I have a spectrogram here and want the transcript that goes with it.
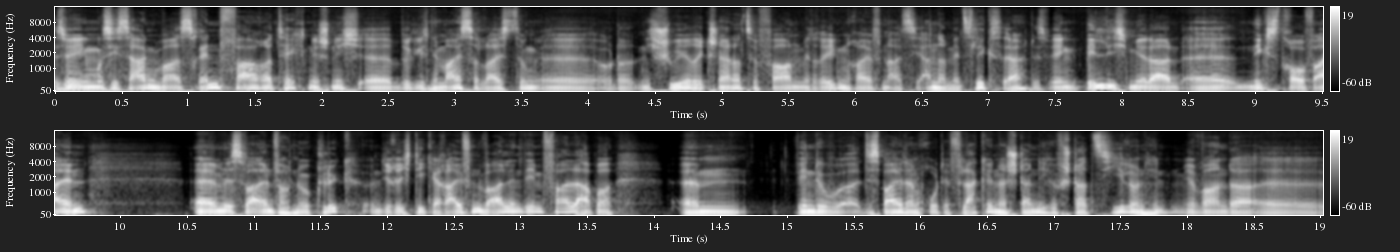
Deswegen muss ich sagen, war es Rennfahrer technisch nicht äh, wirklich eine Meisterleistung äh, oder nicht schwierig, schneller zu fahren mit Regenreifen als die anderen mit Slicks. Ja? Deswegen bilde ich mir da äh, nichts drauf ein. Ähm, es war einfach nur Glück und die richtige Reifenwahl in dem Fall. Aber ähm, wenn du, das war ja dann rote Flagge, und dann stand ich auf Startziel und hinter mir waren da, äh,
